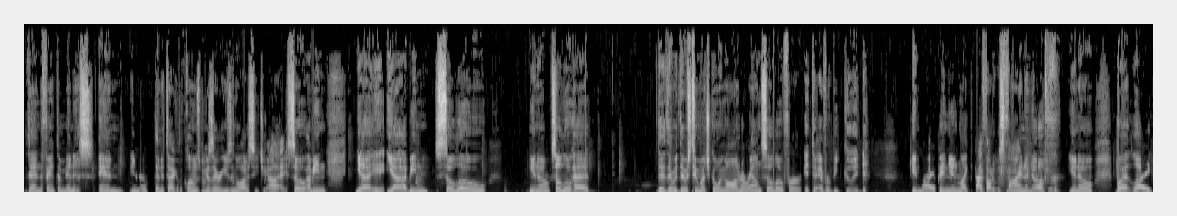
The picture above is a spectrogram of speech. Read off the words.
than the Phantom Menace and you know than Attack of the Clones because Mhm. they were using a lot of CGI. So I mean, yeah, it, yeah. I mean, Solo, you know, Solo had there there there was too much going on around Solo for it to ever be good. In my opinion, like I thought it was fine enough Sure. You know but like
